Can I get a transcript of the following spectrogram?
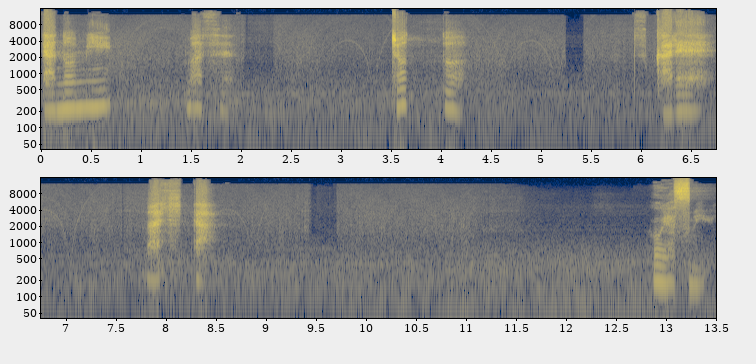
頼みますちょっと疲れましたおやすみ。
